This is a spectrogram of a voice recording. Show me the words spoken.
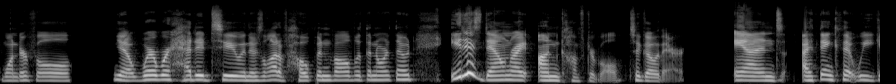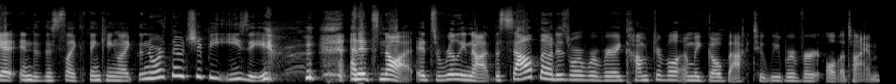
wonderful, you know, where we're headed to, and there's a lot of hope involved with the North Node, it is downright uncomfortable to go there. And I think that we get into this like thinking like the North Node should be easy. and it's not. It's really not. The South Node is where we're very comfortable and we go back to, we revert all the time.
